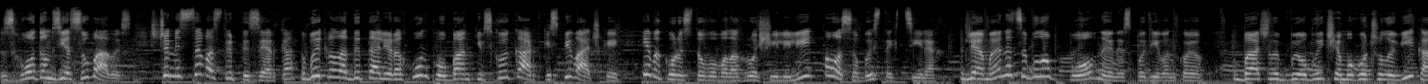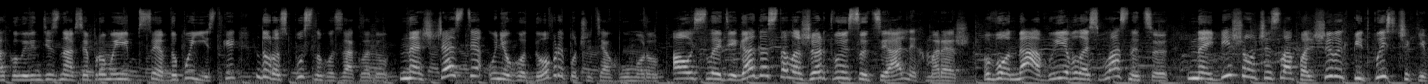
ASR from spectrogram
Згодом з'ясувалось, що місцева стриптизерка викрала деталі рахунку банківської картки співачки і використовувала гроші Лілі в особистих цілях. Для мене це було повною несподіванкою. Бачили б ви обличчя мого чоловіка, коли він дізнався про мої псевдопоїздки до розпусного закладу. На щастя, у нього добре почуття гумору. А ось леді Гага стала жертвою соціальних мереж. Вона виявилась власницею найбільшого числа фальшивих підписчиків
